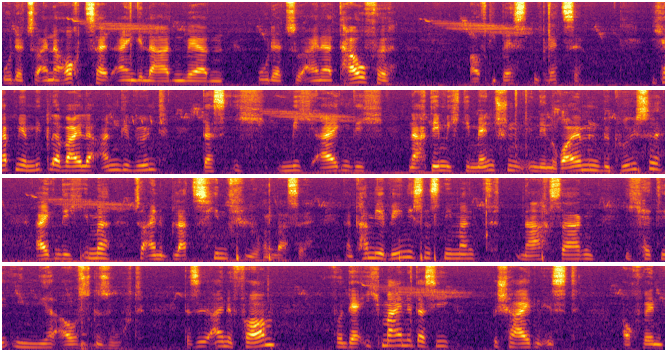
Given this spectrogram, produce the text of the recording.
oder zu einer Hochzeit eingeladen werden oder zu einer Taufe auf die besten Plätze. Ich habe mir mittlerweile angewöhnt, dass ich mich eigentlich, nachdem ich die Menschen in den Räumen begrüße, eigentlich immer zu einem Platz hinführen lasse. Dann kann mir wenigstens niemand nachsagen, ich hätte ihn mir ausgesucht. Das ist eine Form, von der ich meine, dass sie bescheiden ist, auch wenn,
